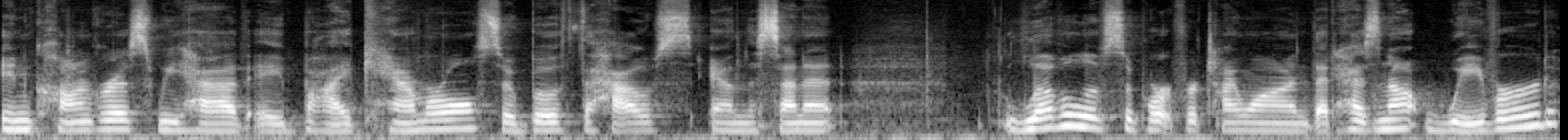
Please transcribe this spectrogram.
In Congress, we have a bicameral, so both the House and the Senate, level of support for Taiwan that has not wavered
